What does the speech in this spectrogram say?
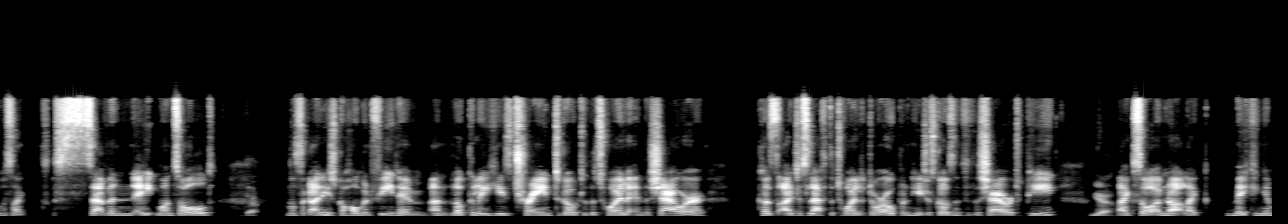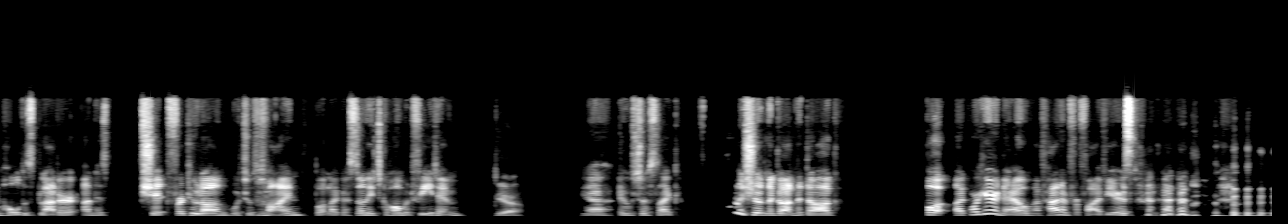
was like seven, eight months old. Yeah. And I was like, I need to go home and feed him. And luckily he's trained to go to the toilet in the shower because I just left the toilet door open. He just goes into the shower to pee. Yeah. Like, so I'm not like making him hold his bladder and his shit for too long, which was Mm. fine. But like, I still need to go home and feed him. Yeah. Yeah, it was just like, probably shouldn't have gotten a dog. But like, we're here now. I've had him for five years.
